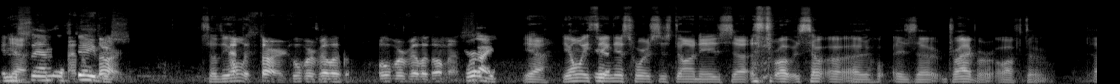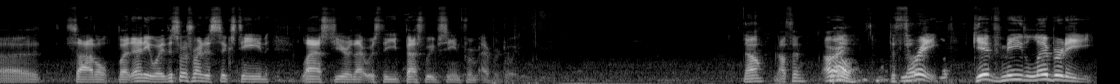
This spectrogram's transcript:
in yeah. the Sam F. Davis. So the At only the start, Uber Villa, Uber Villagomez. Right. Yeah. The only thing yeah. this horse has done is uh, throw so uh, is a driver off the uh, saddle. But anyway, this horse ran a 16 last year. That was the best we've seen from Everdoit. No, nothing. All no. right, the three. No. Give me Liberty,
